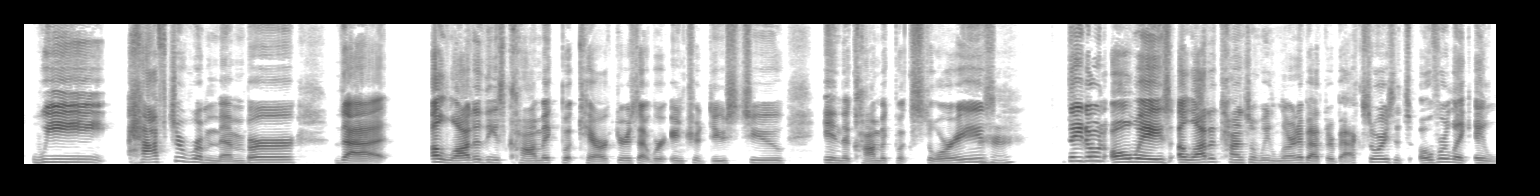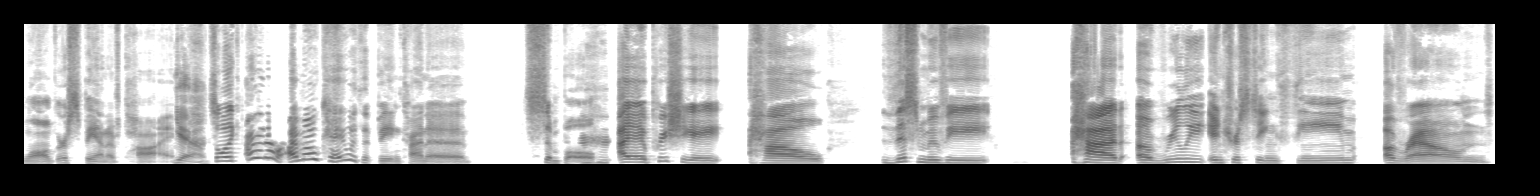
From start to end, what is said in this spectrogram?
we have to remember that a lot of these comic book characters that we're introduced to in the comic book stories Mhm. They don't always a lot of times when we learn about their backstories it's over like a longer span of time Yeah. so like i don't know i'm okay with it being kind of simple Mhm. i appreciate how this movie had a really interesting theme around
